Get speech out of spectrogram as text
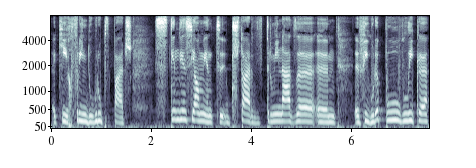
aqui referindo o grupo de pares, se tendencialmente gostar de determinada uh, figura pública,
